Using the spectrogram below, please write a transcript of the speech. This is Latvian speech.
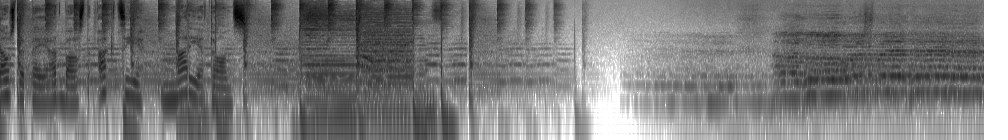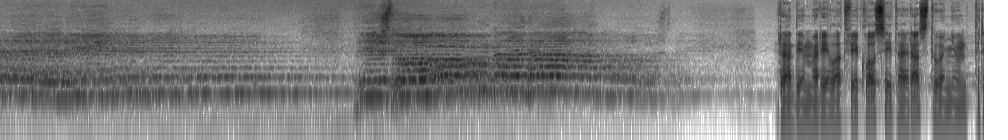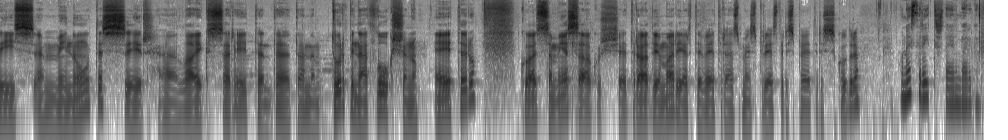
savstarpējā atbalsta akcija Marietons. Rādījumā arī Latvijas klausītāji ir 8,3 minūtes. Ir laiks arī tad, tādam turpināt lūkšanu ēteru, ko esam iesākuši šeit rādījumā arī ar tevi ēterās mēs priesteris Pēteris Skudra. Un es Rīta Steinberga.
